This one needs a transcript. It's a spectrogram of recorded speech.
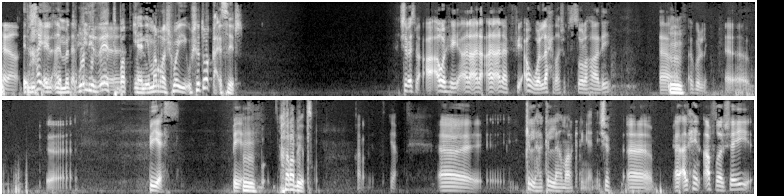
سلام تخيل لما تقول لي الريت بط يعني مرة شوي وش تتوقع يصير؟ شوف اسمع أول شيء أنا أنا أنا في أول لحظة شفت الصورة هذه آه. أقول لك آه بي اس بي. اس خرابيط. خرابيط. يا. آه كلها كلها ماركتينج يعني. شوف آه الحين أفضل شيء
